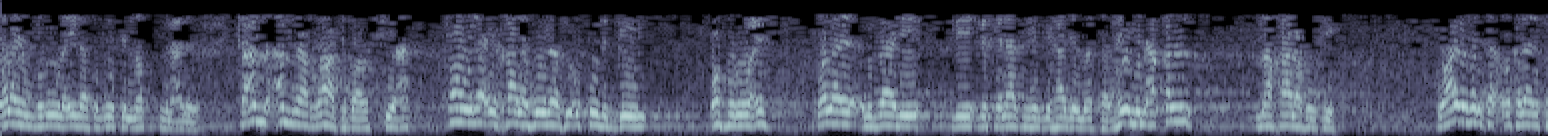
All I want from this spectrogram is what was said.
ولا ينظرون إلى ثبوت النص من عدمه فأما أما الرافضة والشيعة فهؤلاء يخالفون في أصول الدين وفروعه ولا نبالي بخلافهم في هذه المسألة. هي من أقل ما خالفوا فيه. وأيضا وكذلك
